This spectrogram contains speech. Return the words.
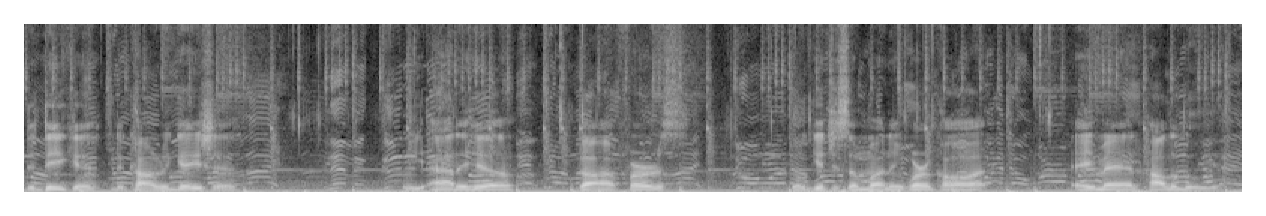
The deacon, the congregation, we out of here. God first. Go get you some money, work hard. Amen. Hallelujah.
